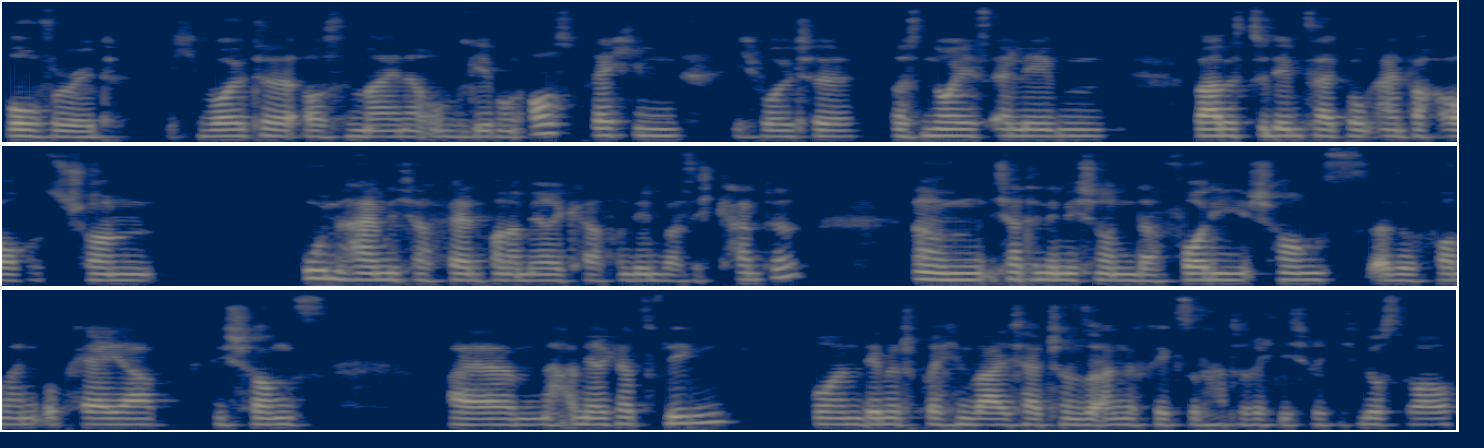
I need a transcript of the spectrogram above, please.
over it. Ich wollte aus meiner Umgebung ausbrechen. Ich wollte was Neues erleben war bis zu dem Zeitpunkt einfach auch schon unheimlicher Fan von Amerika, von dem, was ich kannte. Ähm, ich hatte nämlich schon davor die Chance, also vor meinem Au-pair-Jahr, die Chance, ähm, nach Amerika zu fliegen. Und dementsprechend war ich halt schon so angefixt und hatte richtig, richtig Lust drauf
